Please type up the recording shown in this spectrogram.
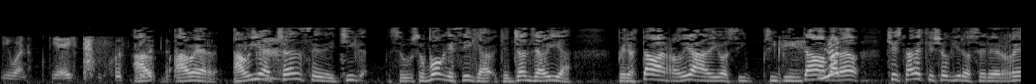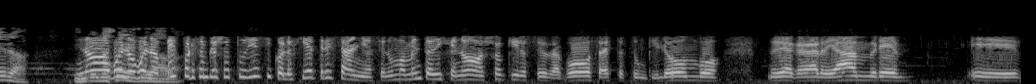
y bueno, y ahí estamos. A, a ver, ¿había chance de chica? Su- Supongo que sí, que, que chance había. Pero estaba rodeada, digo, si, si pintaba No. parado. Che, ¿sabes que yo quiero ser herrera? No, bueno, bueno, ves, por ejemplo, yo estudié psicología tres años. En un momento dije, no, yo quiero ser otra cosa, esto es un quilombo, me voy a cagar de hambre, eh,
